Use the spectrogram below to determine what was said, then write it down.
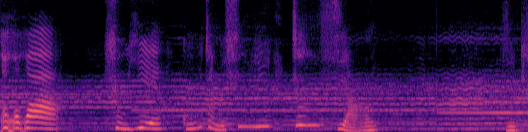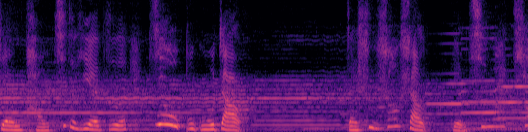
哗哗哗，树叶鼓掌的声音真响，几片淘气的叶子就不鼓掌，在树梢上。练青蛙跳，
